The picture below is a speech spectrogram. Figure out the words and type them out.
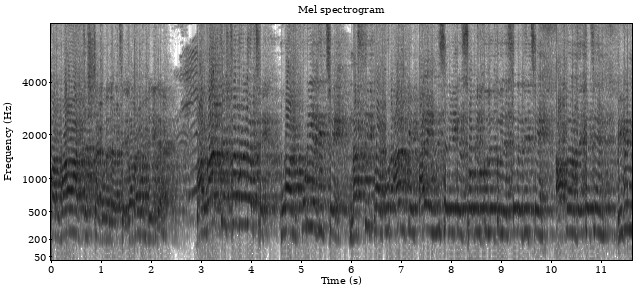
বারবার চেষ্টা করে যাচ্ছে। কথা ঠিক না? বারবার চেষ্টা কোরআন পুড়িয়ে দিচ্ছে নাস্তিকরা কোরআনকে পায়ের নিচে রেখে ছবি তুলে তুলে ছেড়ে দিচ্ছে। আপনারা দেখেছেন বিভিন্ন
